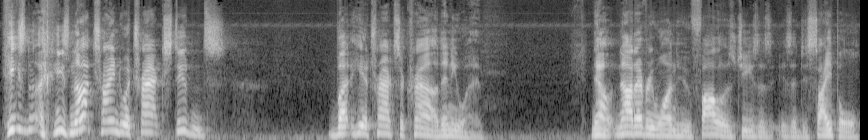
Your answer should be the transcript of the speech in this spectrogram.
He's not, he's not trying to attract students, but he attracts a crowd anyway. Now, not everyone who follows Jesus is a disciple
